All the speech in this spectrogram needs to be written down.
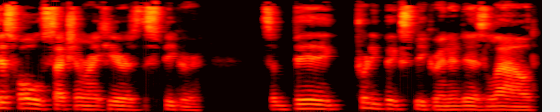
this whole section right here is the speaker. It's a big, pretty big speaker and it is loud.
